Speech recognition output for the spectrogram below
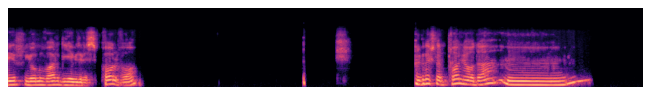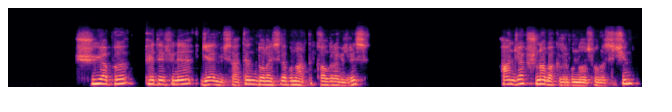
bir yolu var diyebiliriz. Polvo Arkadaşlar Polho'da e, Şu yapı hedefine gelmiş zaten. Dolayısıyla bunu artık kaldırabiliriz. Ancak şuna bakılır bundan sonrası için.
